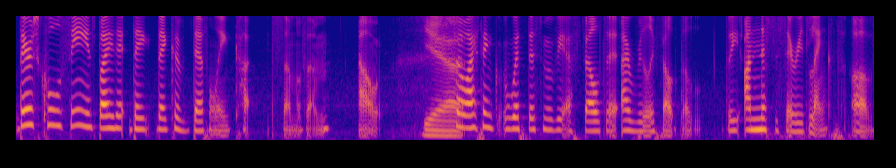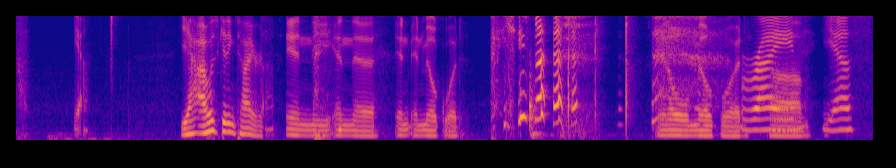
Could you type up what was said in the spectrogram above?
there's cool scenes, but they they, they could have definitely cut some of them out. Yeah. So I think with this movie, I felt it. I really felt the the unnecessary length of, yeah. yeah, I was getting tired Stop. in the in the in in Milkwood. in old Milkwood. right. Um, yes.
